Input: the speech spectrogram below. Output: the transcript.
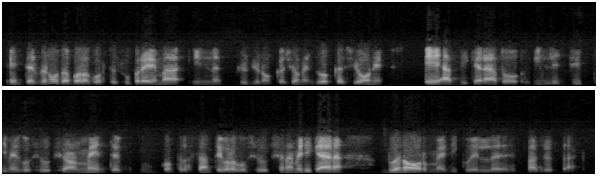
è intervenuta poi la Corte Suprema in più di un'occasione, in due occasioni, e ha dichiarato illegittime costituzionalmente, contrastanti con la Costituzione americana, due norme di quel Patriot Act.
